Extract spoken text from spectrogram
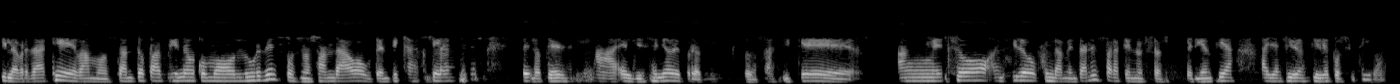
Y la verdad que, vamos, tanto Pablino como Lourdes pues nos han dado auténticas clases de lo que es el diseño de proyectos. Así que han hecho, han sido fundamentales para que nuestra experiencia haya sido así de positiva.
